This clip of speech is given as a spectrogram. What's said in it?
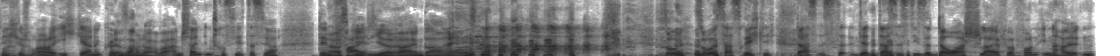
welche Sprache ich gerne können ja, würde, aber anscheinend interessiert es ja den Das Feinen. geht hier rein, da raus. so, so ist das richtig. Das ist, das ist diese Dauerschleife von Inhalten,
